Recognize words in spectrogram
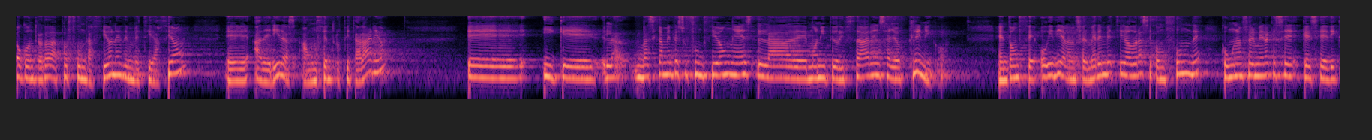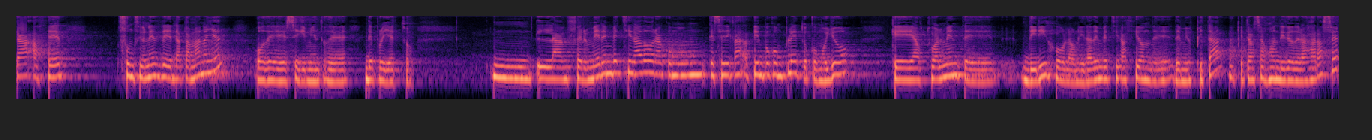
o contratadas por fundaciones de investigación eh, adheridas a un centro hospitalario eh, y que básicamente su función es la de monitorizar ensayos clínicos. Entonces, hoy día la enfermera investigadora se confunde con una enfermera que se, que se dedica a hacer funciones de data manager o de seguimiento de, proyectos. Mm, la enfermera investigadora como, que se dedica a tiempo completo, como yo, que actualmente dirijo la unidad de investigación de, mi hospital, el Hospital San Juan de Dios de las Jarafes,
